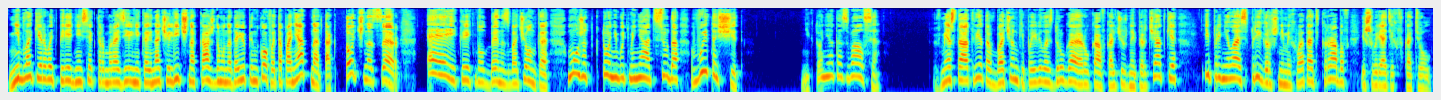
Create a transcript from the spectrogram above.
не блокировать передний сектор морозильника, иначе лично каждому надаю пинков. Это понятно? Так точно, сэр. «Эй!» — крикнул Бен из бочонка. «Может, кто-нибудь меня отсюда вытащит?» Никто не отозвался. Вместо ответа в бочонке появилась другая рука в кольчужной перчатке и принялась пригоршнями хватать крабов и швырять их в котел.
